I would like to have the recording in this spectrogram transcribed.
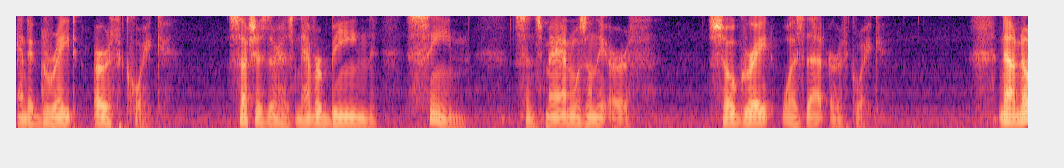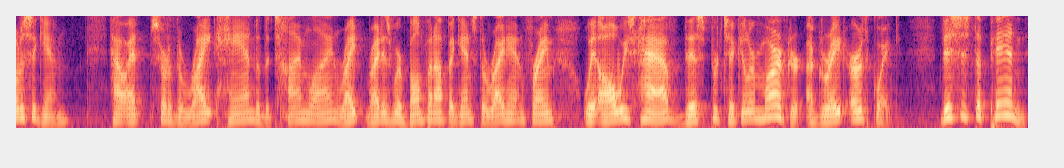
and a great earthquake, such as there has never been seen since man was on the earth. So great was that earthquake. Now, notice again how at sort of the right hand of the timeline, right, right as we're bumping up against the right hand frame, we always have this particular marker, a great earthquake. This is the pin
